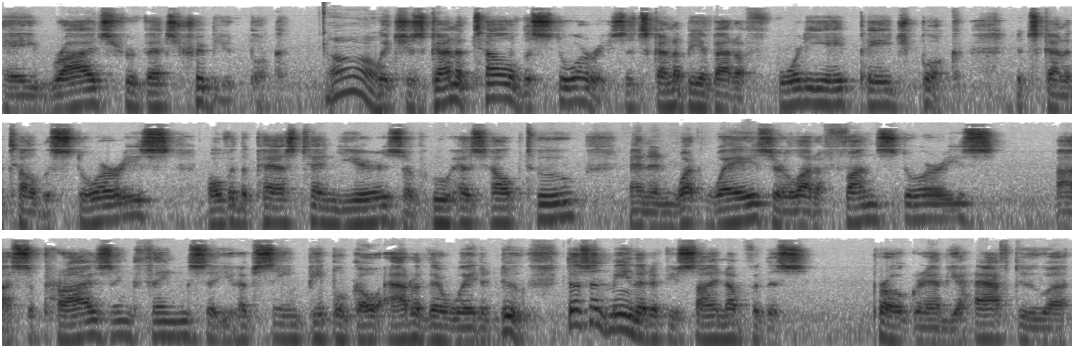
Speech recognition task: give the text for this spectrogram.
a Rides for Vets tribute book, Oh, which is going to tell the stories. It's going to be about a 48 page book. It's going to tell the stories over the past 10 years of who has helped who and in what ways. There are a lot of fun stories. Uh, surprising things that you have seen people go out of their way to do. Doesn't mean that if you sign up for this program, you have to, uh,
